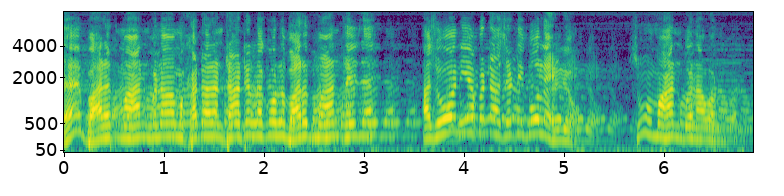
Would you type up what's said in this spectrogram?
હે, ભારત મહાન બનાવવામાં ખટારા ઠાઠે લખો એટલે ભારત મહાન થઈ જાય. આ જોવો ને આ બટા ચટી બોલે લ્યો. શું મહાન બનાવવાનું?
